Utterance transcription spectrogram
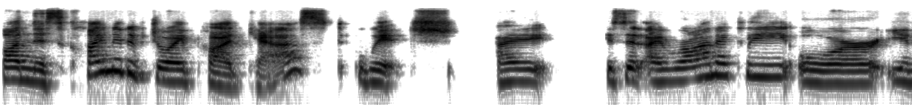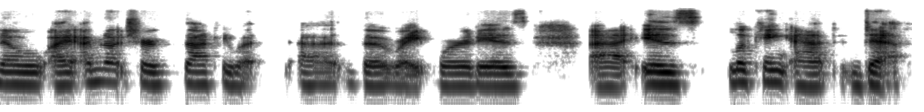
on this Climate of Joy podcast, which I is it ironically or you know I, am not sure exactly what uh, the right word is uh, is looking at death.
